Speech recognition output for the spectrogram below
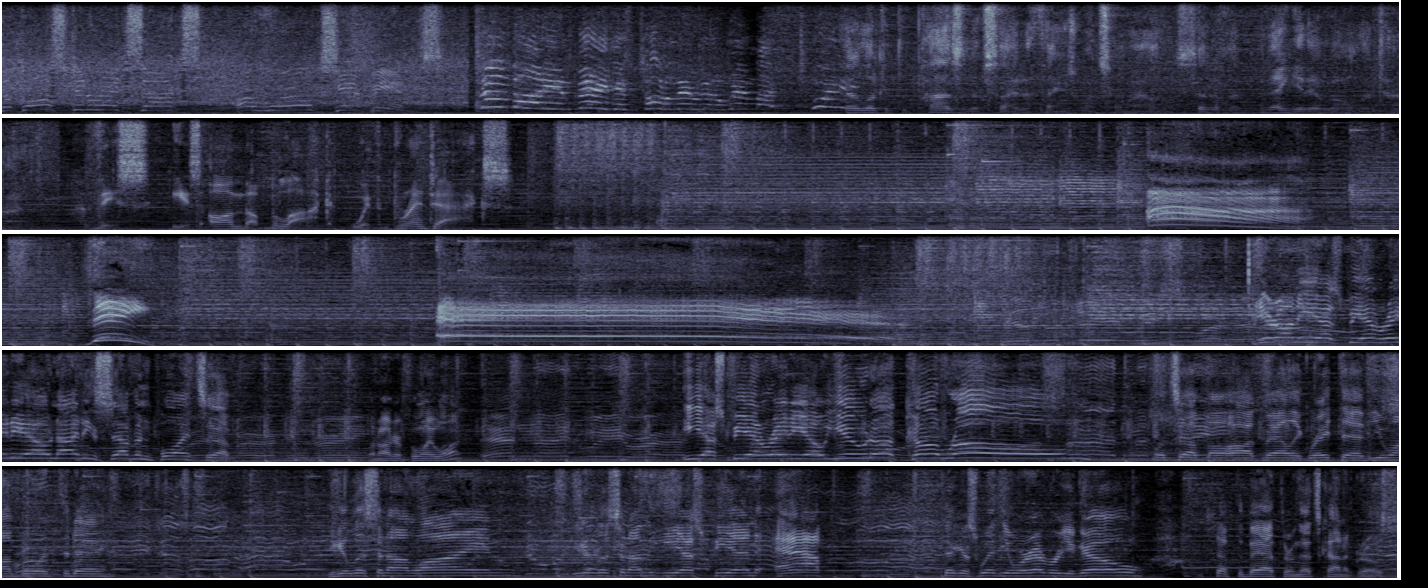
The Boston Red Sox are world champions. Somebody in Vegas told them they were going to win by 20. Gotta look at the positive side of things once in a while instead of the negative all the time. This is On the Block with Brent Axe. Radio 97.7, 100.1. ESPN Radio Utica Rome. What's up, Mohawk Valley? Great to have you on board today. You can listen online. You can listen on the ESPN app. Take us with you wherever you go, except the bathroom. That's kind of gross.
